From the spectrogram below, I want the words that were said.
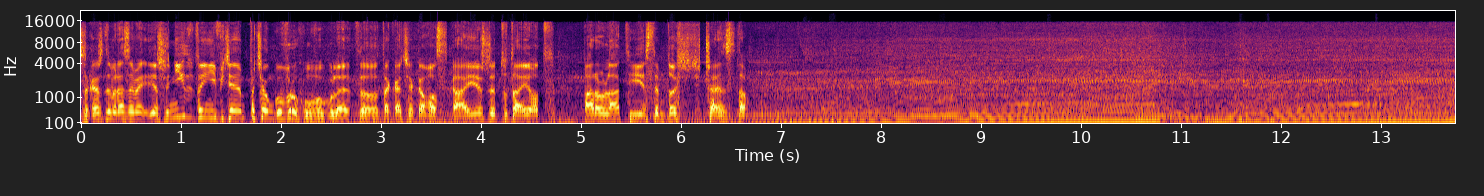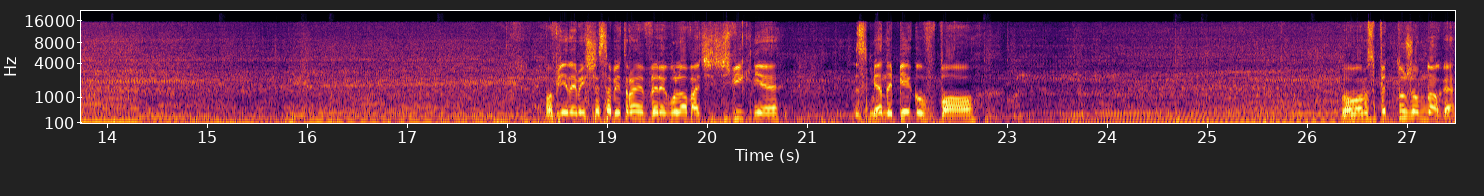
Za każdym razem, ja jeszcze nigdy tutaj nie widziałem pociągu w ruchu w ogóle, to taka ciekawostka. Jeżdżę tutaj od paru lat i jestem dość często. Powinienem jeszcze sobie trochę wyregulować dźwignię zmiany biegów, bo bo mam zbyt dużą nogę.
